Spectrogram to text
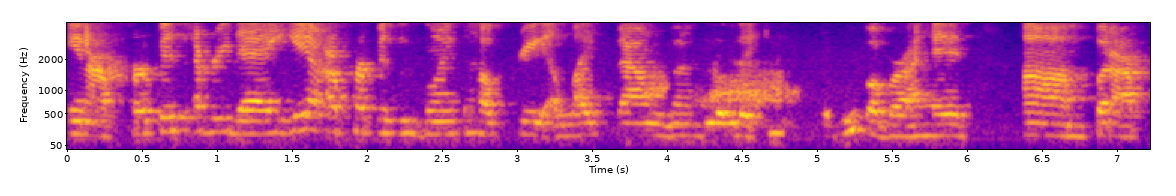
in our purpose every day? Yeah our purpose is going to help create a lifestyle we're going to be able to keep the roof over our head um, but our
